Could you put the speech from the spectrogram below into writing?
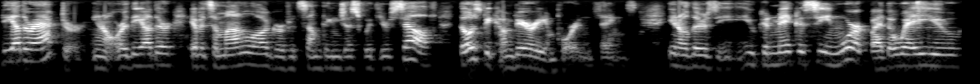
the other actor you know or the other if it's a monologue or if it's something just with yourself those become very important things. You know there's you can make a scene work by the way you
